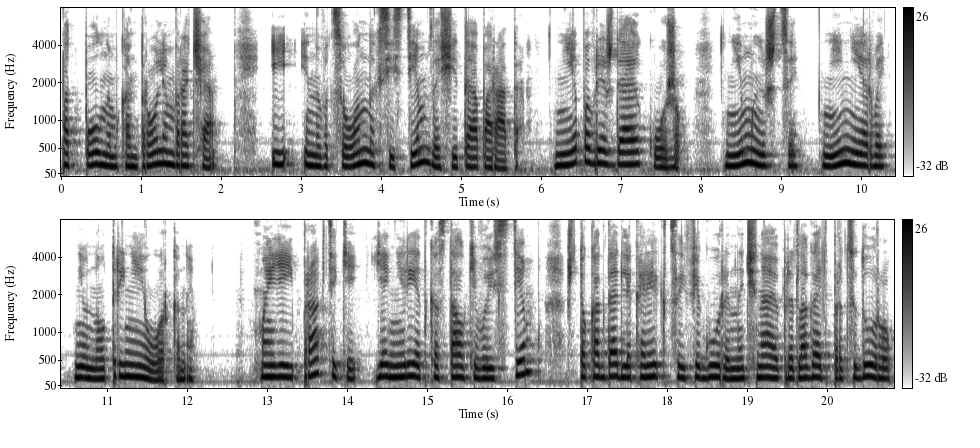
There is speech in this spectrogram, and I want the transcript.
под полным контролем врача и инновационных систем защиты аппарата, не повреждая кожу, ни мышцы, ни нервы, ни внутренние органы. В моей практике я нередко сталкиваюсь с тем, что когда для коррекции фигуры начинаю предлагать процедуру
